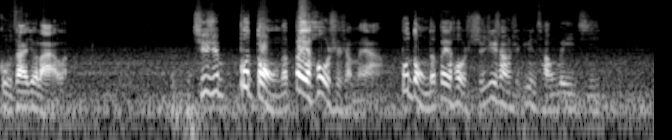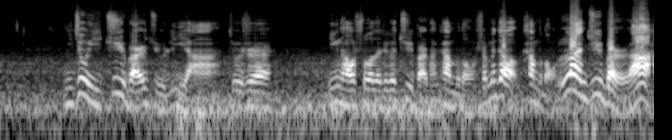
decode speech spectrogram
股灾就来了。其实不懂的背后是什么呀？不懂的背后实际上是蕴藏危机。你就以剧本举例啊，就是樱桃说的这个剧本，他看不懂。什么叫看不懂？烂剧本啊！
